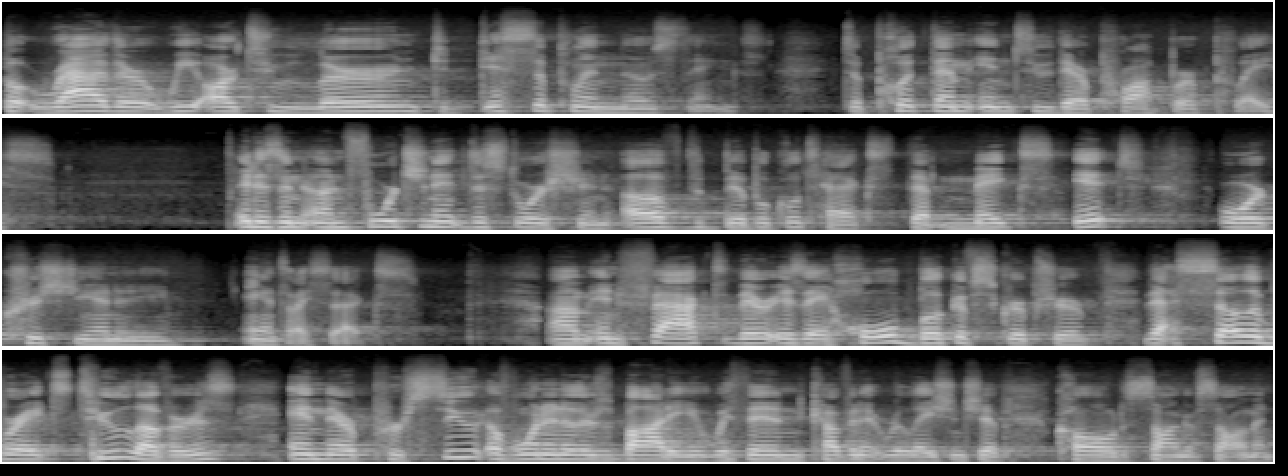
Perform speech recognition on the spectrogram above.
but rather we are to learn to discipline those things, to put them into their proper place. It is an unfortunate distortion of the biblical text that makes it or Christianity anti sex. Um, in fact, there is a whole book of scripture that celebrates two lovers and their pursuit of one another's body within covenant relationship called Song of Solomon.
